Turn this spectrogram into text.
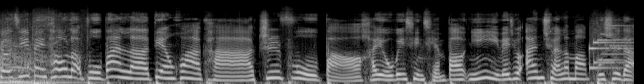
手机被偷了，补办了电话卡、支付宝，还有微信钱包，您以为就安全了吗？不是的，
